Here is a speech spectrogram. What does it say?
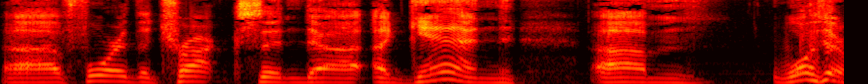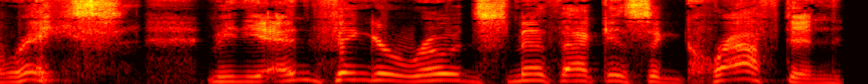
uh, for the trucks. And uh, again, um, what a race! I mean, you Enfinger, Rhodes, Smith, Eckes, and Crafton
